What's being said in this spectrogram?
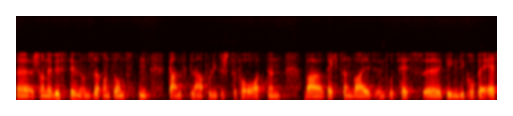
Journalistin und ist auch ansonsten ganz klar politisch zu verordnen, war Rechtsanwalt im Prozess gegen die Gruppe S,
